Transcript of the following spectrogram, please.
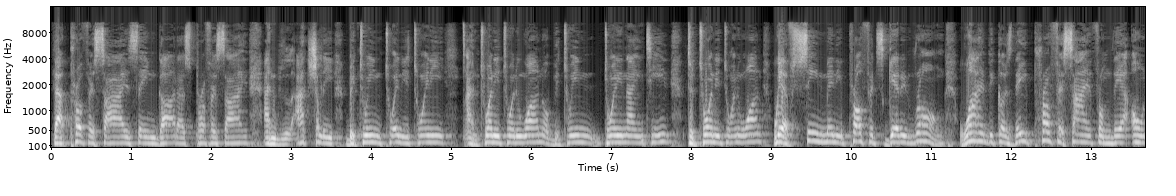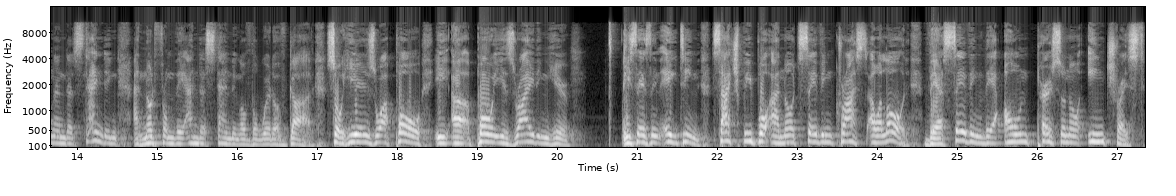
that prophesy saying God has prophesied. And actually, between 2020 and 2021 or between 2019 to 2021, we have seen many prophets get it wrong. Why? Because they prophesy from their own understanding and not from the understanding of the word of God. So here's what Paul, uh, Paul is writing here. He says in 18, such people are not saving Christ our Lord. They are saving their own personal interest.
